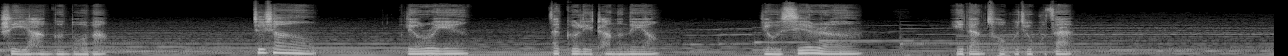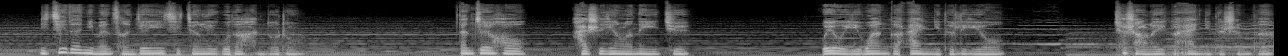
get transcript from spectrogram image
是遗憾更多吧。就像刘若英在歌里唱的那样，有些人一旦错过就不在。你记得你们曾经一起经历过的很多种。但最后，还是应了那一句：“我有一万个爱你的理由，却少了一个爱你的身份。”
